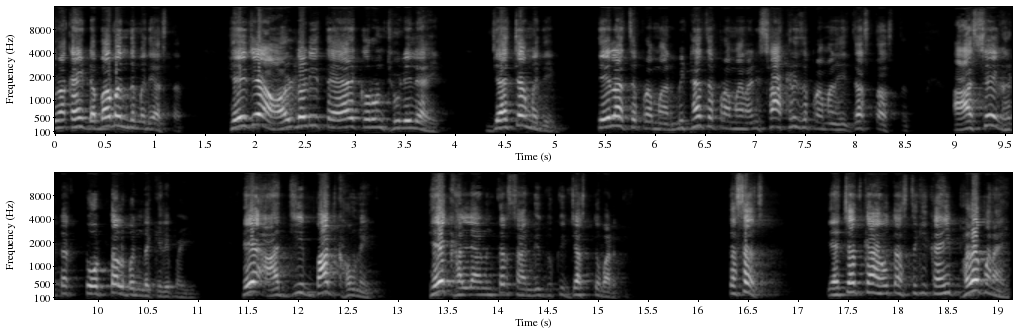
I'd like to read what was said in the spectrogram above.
किंवा काही डबा बंदमध्ये असतात. हे जे ऑलरेडी तयार करून ठेवलेले आहेत ज्याच्यामध्ये तेलाचं प्रमाण मिठाचं प्रमाण आणि साखरेचं प्रमाण हे जास्त असतं. असे घटक टोटल बंद केले पाहिजे हे अजिबात खाऊ नये. हे खाल्ल्यानंतर सांधेदुखी जास्त वाढते. तसंच याच्यात काय होत असतं की काही फळं पण आहेत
